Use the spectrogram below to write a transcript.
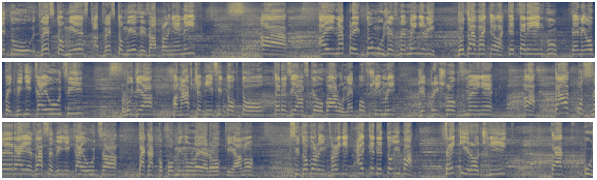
je tu 200 miest a 200 miest je zaplnených a aj napriek tomu, že sme menili dodávateľa cateringu, ten je opäť vynikajúci. Ľudia a návštevníci tohto terezianského bálu nepovšimli, že prišlo k zmene a tá atmosféra je zase vynikajúca, tak ako po minulé roky, áno. Si dovolím tvrdiť, aj keď je to iba tretí ročník, tak už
